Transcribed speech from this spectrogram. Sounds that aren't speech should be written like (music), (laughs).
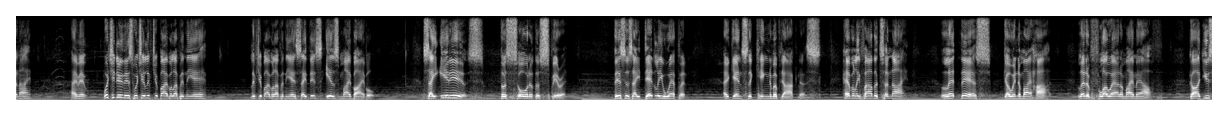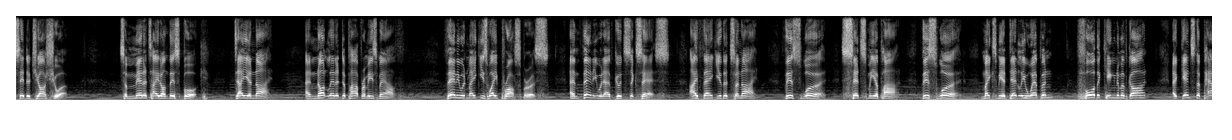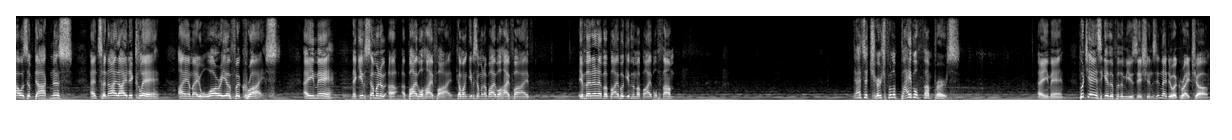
tonight? Amen. Would you do this? Would you lift your Bible up in the air? Lift your Bible up in the air. Say, This is my Bible. Say, It is the sword of the Spirit. This is a deadly weapon against the kingdom of darkness. Heavenly Father, tonight, let this go into my heart. Let it flow out of my mouth. God, you said to Joshua to meditate on this book day and night and not let it depart from his mouth. Then he would make his way prosperous and then he would have good success. I thank you that tonight this word sets me apart. This word makes me a deadly weapon for the kingdom of God against the powers of darkness. And tonight I declare I am a warrior for Christ. Amen. Now give someone a, a, Bible high five. Come on, give someone a Bible high five. If they don't have a Bible, give them a Bible thump. That's a church full of Bible thumpers. Amen. Put your hands together for the musicians. Didn't they do a great job?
